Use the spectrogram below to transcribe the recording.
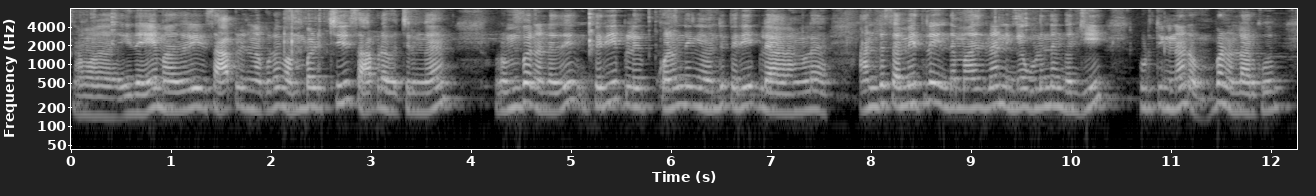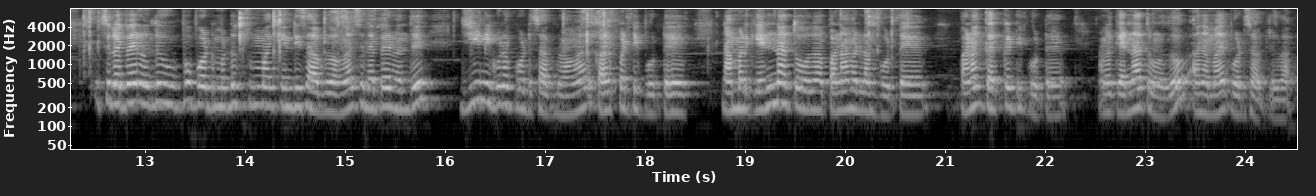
நம்ம இதே மாதிரி சாப்பிடலனா கூட வம்படித்து சாப்பிட வச்சுருங்க. ரொம்ப நல்லது. பெரிய பிள்ளை குழந்தைங்க வந்து பெரிய பிள்ளை ஆகிறாங்கள அந்த சமயத்தில் இந்த மாதிரிலாம் நீங்கள் உளுந்தங்கஞ்சி கொடுத்தீங்கன்னா ரொம்ப நல்லாயிருக்கும் சில பேர் வந்து உப்பு போட்டு மட்டும் சும்மா கிண்டி சாப்பிடுவாங்க. சில பேர் வந்து ஜீனி கூட போட்டு சாப்பிடுவாங்க. கருப்பட்டி போட்டு நம்மளுக்கு என்ன தோதோ பனவெல்லம் போட்டு பனம் கற்கட்டி போட்டு நம்மளுக்கு என்ன தோணுதோ அந்த மாதிரி போட்டு சாப்பிட்டுக்கலாம்.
